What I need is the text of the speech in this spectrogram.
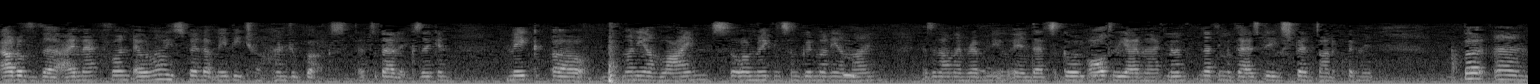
out of the iMac fund I would only spend up maybe to 100 bucks. That's about it because I can make uh, money online so I'm making some good money online as an online revenue and that's going all to the iMac nothing of that is being spent on equipment. But um,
